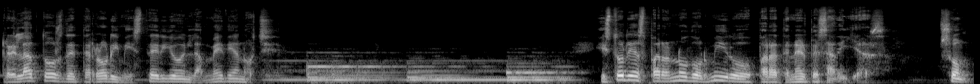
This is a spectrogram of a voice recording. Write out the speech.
Relatos de terror y misterio en la medianoche. Historias para no dormir o para tener pesadillas. Son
